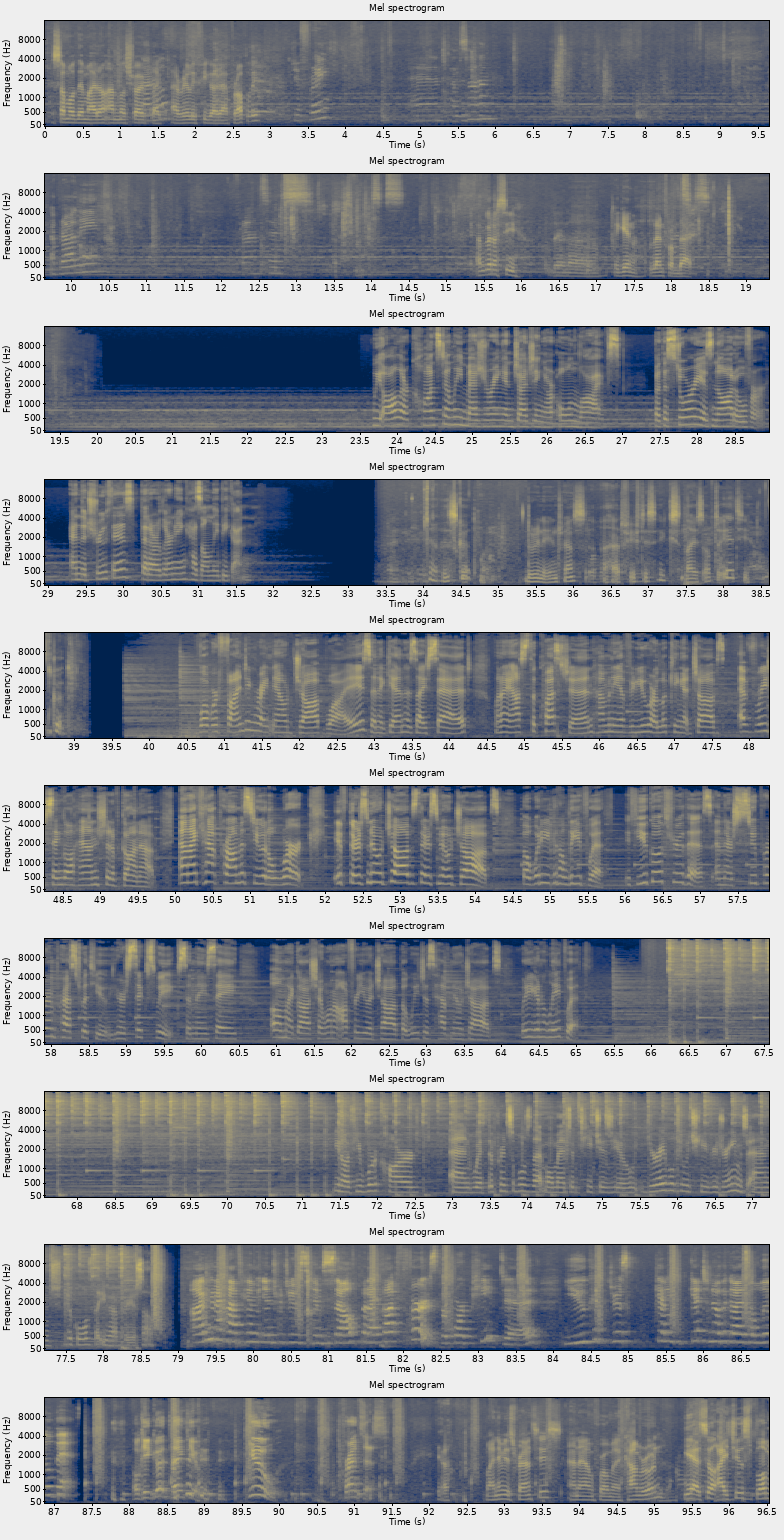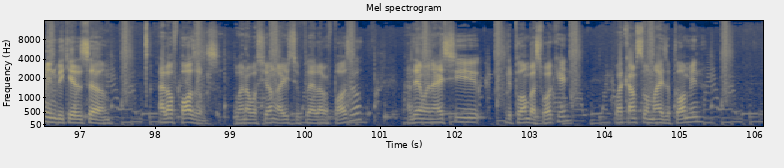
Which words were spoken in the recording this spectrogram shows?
Some of them I don't. I'm not sure if like I really figured it out properly. Jeffrey? And Kamsan? Abrali? Francis? I'm gonna see. Then uh, again, learn from that. We all are constantly measuring and judging our own lives. But the story is not over. And the truth is that our learning has only begun. Yeah, it's good. During the entrance, I had 56. Now it's up to 80. Good. What we're finding right now job-wise, and again, as I said, when I asked the question, how many of you are looking at jobs, every single hand should have gone up. And I can't promise you it'll work. If there's no jobs, there's no jobs. But what are you gonna leave with? If you go through this and they're super impressed with you, you're six weeks, and they say, oh my gosh, I wanna offer you a job, but we just have no jobs, what are you gonna leave with? You know, if you work hard and with the principles that Momentum teaches you, you're able to achieve your dreams and the goals that you have for yourself. I'm gonna have him introduce himself, but I thought first, before Pete did, you could just get, get to know the guys a little bit. Okay, good. Thank you. you, Francis. Yeah. My name is Francis, and I'm from uh, Cameroon. Yeah, so I choose plumbing because um, I love puzzles. When I was young, I used to play a lot of puzzle. And then when I see the plumbers working, what comes to my mind is the plumbing.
